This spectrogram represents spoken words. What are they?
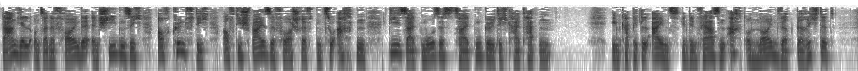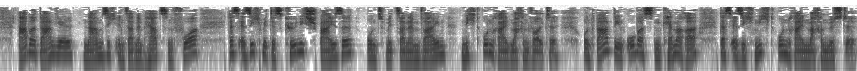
Daniel und seine Freunde entschieden sich, auch künftig auf die Speisevorschriften zu achten, die seit Moses Zeiten Gültigkeit hatten. In Kapitel 1 in den Versen 8 und 9 wird berichtet, aber Daniel nahm sich in seinem Herzen vor, dass er sich mit des Königs Speise und mit seinem Wein nicht unrein machen wollte, und bat den obersten Kämmerer, dass er sich nicht unrein machen müsste.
